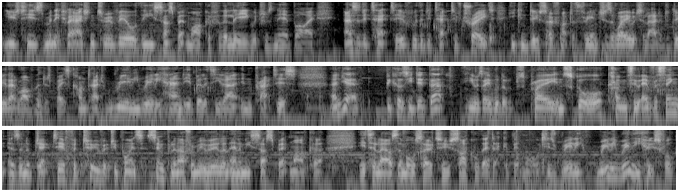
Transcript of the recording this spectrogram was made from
used his manipulate action to reveal the suspect marker for the league, which was nearby. As a detective with a detective trait, he can do so from up to three inches away, which allowed him to do that rather than just base contact. Really, really handy ability that in practice. And yeah, because he did that, he was able to play and score, comb through everything as an objective for two victory points. Simple enough, and reveal an enemy suspect marker. It allows them also to cycle their deck a bit more, which is really, really, really useful.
